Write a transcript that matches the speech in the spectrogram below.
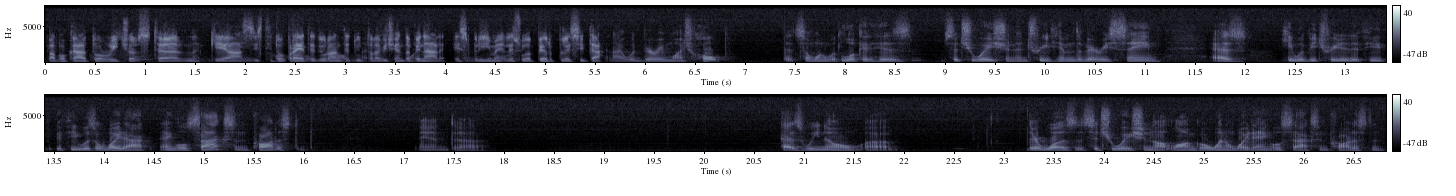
L'avvocato Richard Stern, che ha assistito Prete durante tutta la vicenda penale, esprime le sue perplessità. that someone would look at his situation and treat him the very same as he would be treated if he, if he was a white Anglo-Saxon Protestant. And uh, as we know, uh, there was a situation not long ago when a white Anglo-Saxon Protestant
